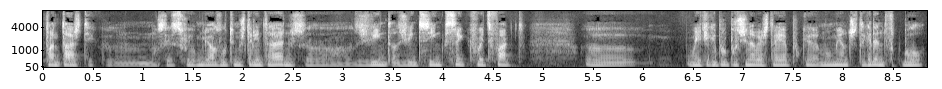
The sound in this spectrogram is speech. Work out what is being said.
fantástico. Não sei se foi o melhor dos últimos 30 anos, dos 20 ou dos 25. Sei que foi, de facto, uh, o Benfica proporcionava esta época momentos de grande futebol,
